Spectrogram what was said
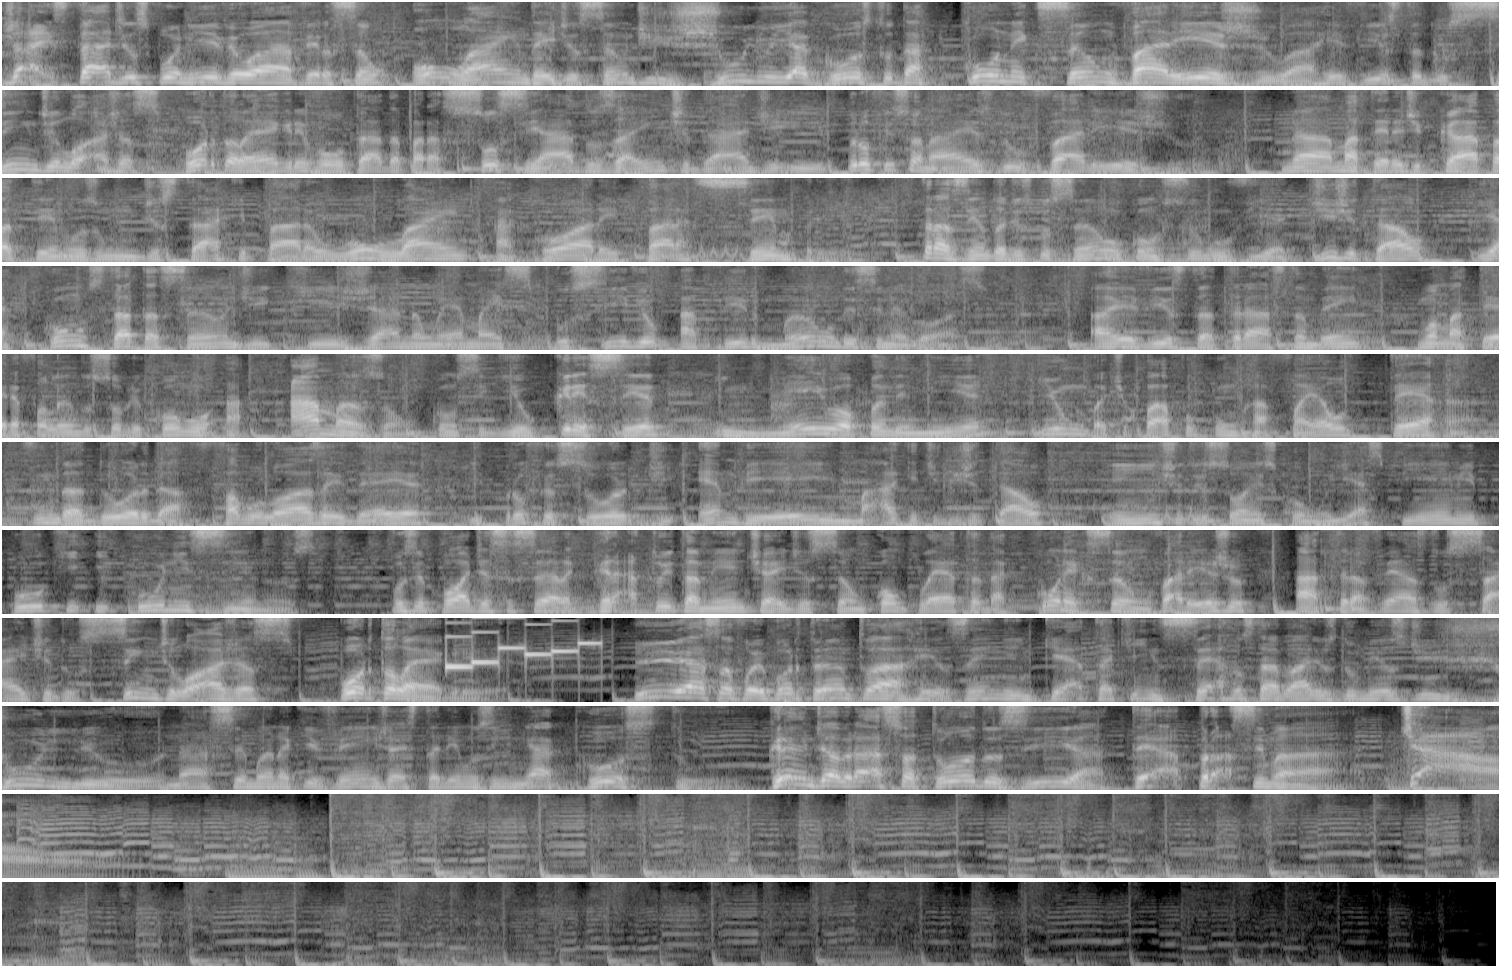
Já está disponível a versão online da edição de julho e agosto da Conexão Varejo, a revista do Sim de Lojas Porto Alegre voltada para associados à entidade e profissionais do varejo. Na matéria de capa, temos um destaque para o online agora e para sempre, trazendo à discussão o consumo via digital e a constatação de que já não é mais possível abrir mão desse negócio. A revista traz também uma matéria falando sobre como a Amazon conseguiu crescer em meio à pandemia e um bate-papo com Rafael Terra, fundador da fabulosa ideia e professor de MBA e Marketing Digital em instituições como ESPM, PUC e Unicinos. Você pode acessar gratuitamente a edição completa da Conexão Varejo através do site do Cindy Lojas Porto Alegre. E essa foi, portanto, a resenha inquieta que encerra os trabalhos do mês de julho. Na semana que vem já estaremos em agosto. Grande abraço a todos e até a próxima. Tchau!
